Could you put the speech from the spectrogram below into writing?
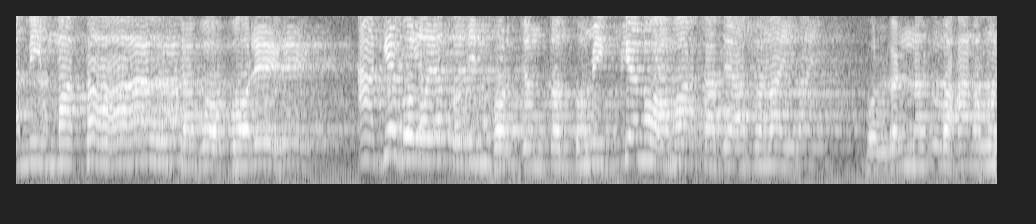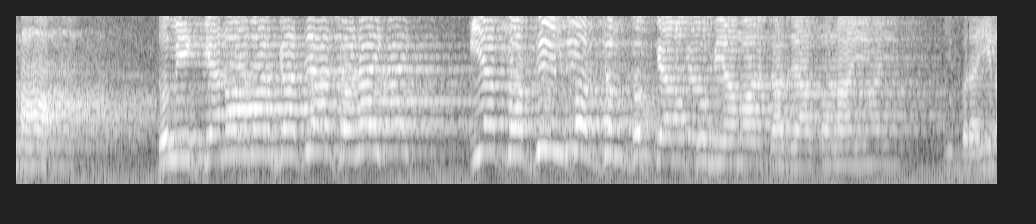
আমি মাথা উঠাবো পরে। আগে বলো, এতদিন পর্যন্ত তুমি কেন আমার কাছে আসো নাই? বলবেন না, সুবহানাল্লাহ। তুমি কেন আমার কাছে আসো নাই? এতদিন পর্যন্ত কেন তুমি আমার কাছে আসো নাই? ইব্রাহিম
